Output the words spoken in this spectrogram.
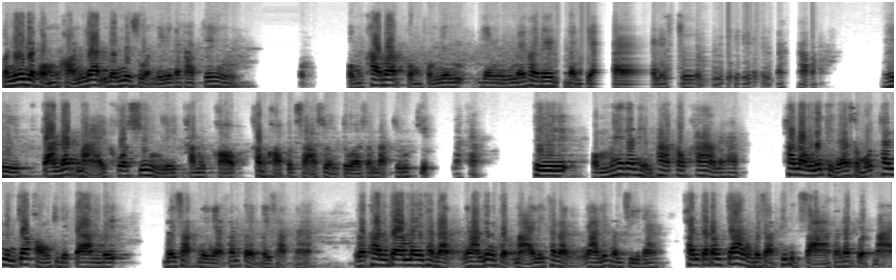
วันนี้เดี๋ยวผมขออนุญาตเน้นในส่วนนี้นะครับ ซึ่งผมคาดว่าผมผมยังยังไม่ค่อยได้บรรยายในส่วนนี้นะครับ คือการนัดหมายโคชชิ่งหรือคำขอคำขอปรึกษาส่วนตัวสำหรับธุรกิจนะครับ คือผมให้ท่านเห็นภาพคร่าวๆนะครับ ถ้าลองนึกถึงแล้วสมมติท่านเป็นเจ้าของกิจการบริษัทหนึ่งอะท่านเปิดบริษัทนะแล้วท่านก็ไม่ถนัดงานเรื่องกฎหมายหรือถนัดงานเรื่องบัญชีนะท่านก็ต้องจ้างบริษัทที่ปรึกษาทางด้านกฎหมาย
